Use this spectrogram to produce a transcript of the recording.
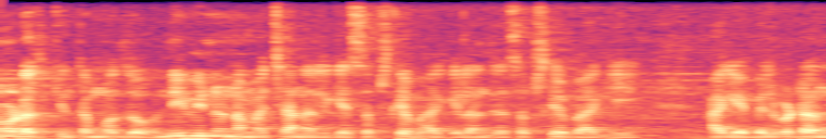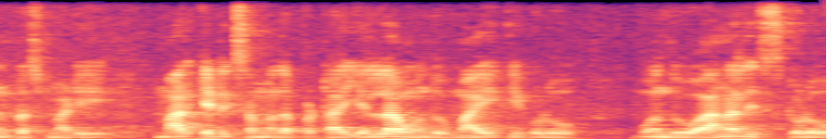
ನೋಡೋದಕ್ಕಿಂತ ಮೊದಲು ನೀವಿನ್ನೂ ನಮ್ಮ ಚಾನಲ್ಗೆ ಸಬ್ಸ್ಕ್ರೈಬ್ ಆಗಿಲ್ಲ ಅಂದರೆ ಸಬ್ಸ್ಕ್ರೈಬ್ ಆಗಿ, ಹಾಗೆ ಬೆಲ್ ಬಟನ್ ಪ್ರೆಸ್ ಮಾಡಿ ಮಾರ್ಕೆಟಿಗೆ ಸಂಬಂಧಪಟ್ಟ ಎಲ್ಲ ಒಂದು ಮಾಹಿತಿಗಳು, ಒಂದು ಅನಾಲಿಸ್ಗಳು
